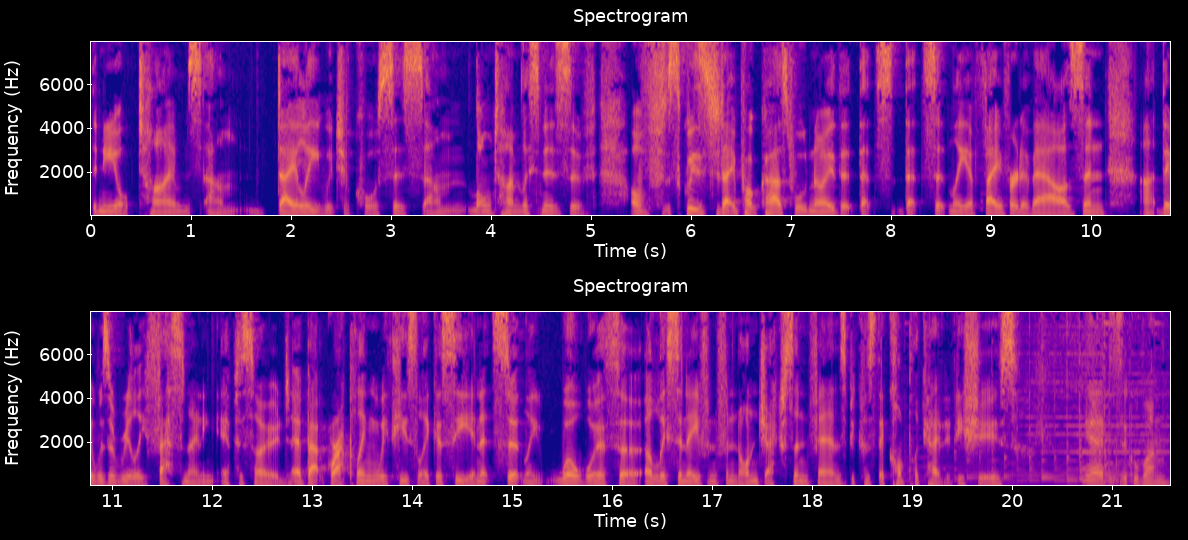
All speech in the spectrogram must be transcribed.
the New York Times um, Daily, which, of course, as um, long-time listeners of of Squiz Today podcast will know that that's that's certainly a favourite of ours. And uh, there was a really fascinating episode about grappling with his legacy. And it's certainly well worth a, a listen, even for non Jackson fans, because they're complicated issues. Yeah, it is a good one.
